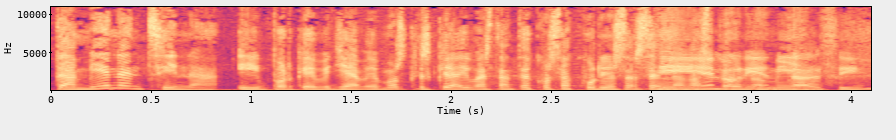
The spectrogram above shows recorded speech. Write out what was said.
también en China, y porque ya vemos que es que hay bastantes cosas curiosas en la gastronomía. oriental, sí.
